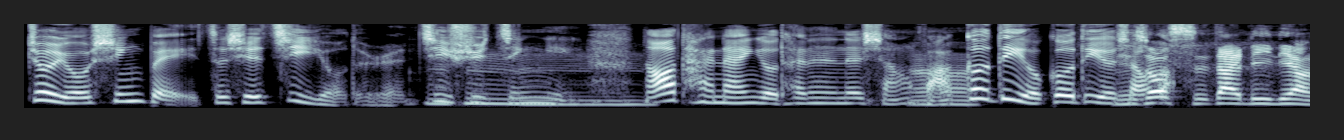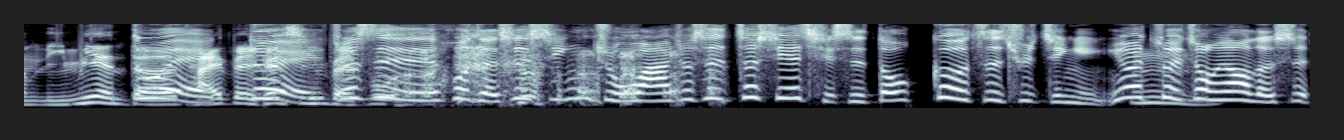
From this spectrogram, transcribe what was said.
就由新北这些既有的人继续经营，嗯、然后台南有台南的想法，嗯、各地有各地的想法。你说时代力量里面的台北跟新北，对，就是或者是新竹啊，就是这些其实都各自去经营，因为最重要的是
